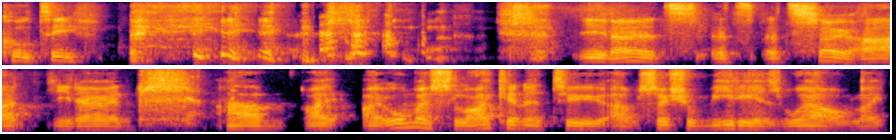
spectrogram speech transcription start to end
cool teeth. you know, it's it's it's so hard, you know, and um, I I almost liken it to um, social media as well. Like,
